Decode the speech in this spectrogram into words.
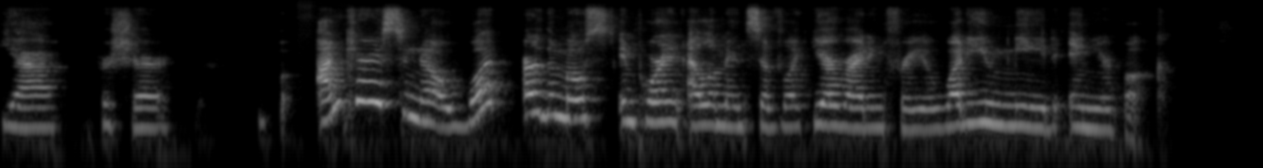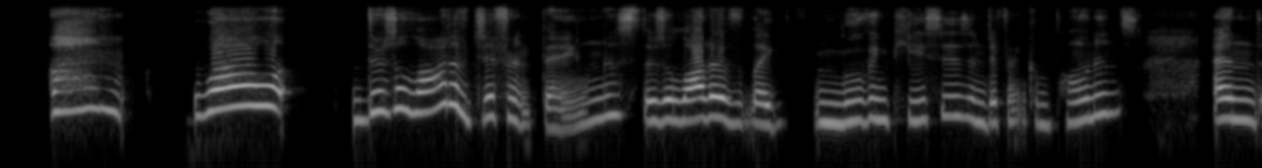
yeah for sure i'm curious to know what are the most important elements of like your writing for you? What do you need in your book? Um well there's a lot of different things. There's a lot of like moving pieces and different components. And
